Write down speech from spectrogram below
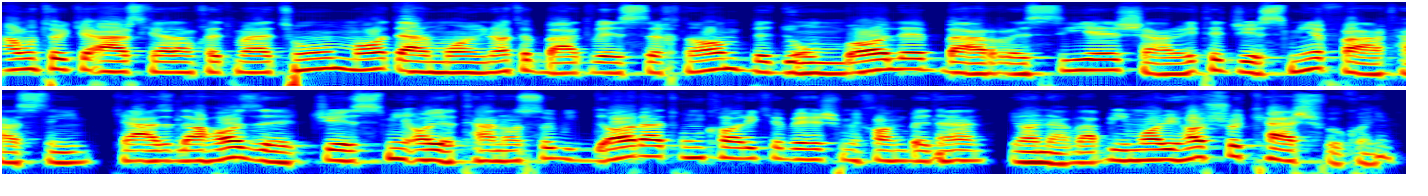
همونطور که عرض کردم خدمتون ما در معاینات بد و استخدام به دنبال بررسی شرایط جسمی فرد هستیم که از لحاظ جسمی آیا تناسبی دارد اون کاری که بهش می‌خوان بدن یا نه و بیماری هاش رو کشف کنیم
